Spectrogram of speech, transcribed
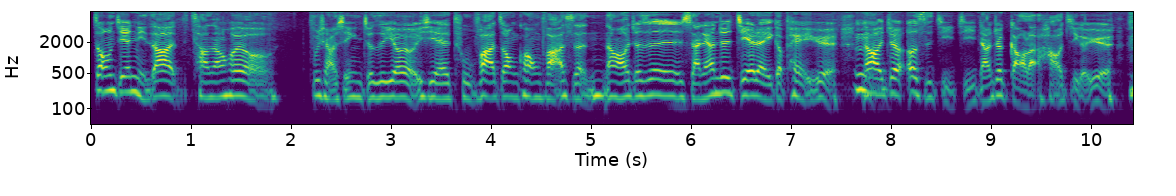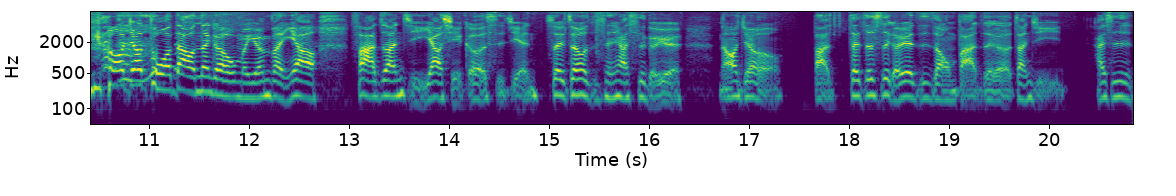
中间你知道常常会有不小心，就是又有一些突发状况发生，然后就是闪亮就接了一个配乐，然后就二十几集，然后就搞了好几个月，然后就拖到那个我们原本要发专辑要写歌的时间，所以最后只剩下四个月，然后就把在这四个月之中把这个专辑还是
